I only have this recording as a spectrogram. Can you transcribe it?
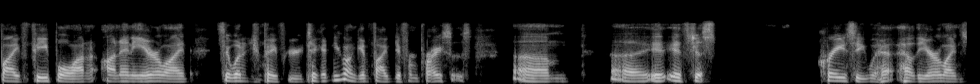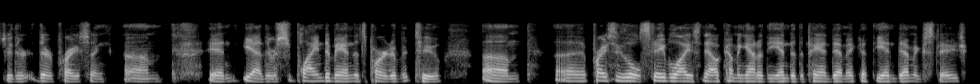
five people on on any airline. Say, what did you pay for your ticket? And You're going to get five different prices. Um, uh, it, it's just crazy how the airlines do their their pricing. Um, and yeah, there's supply and demand that's part of it too. Um, uh, pricing is a little stabilized now, coming out of the end of the pandemic at the endemic stage.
